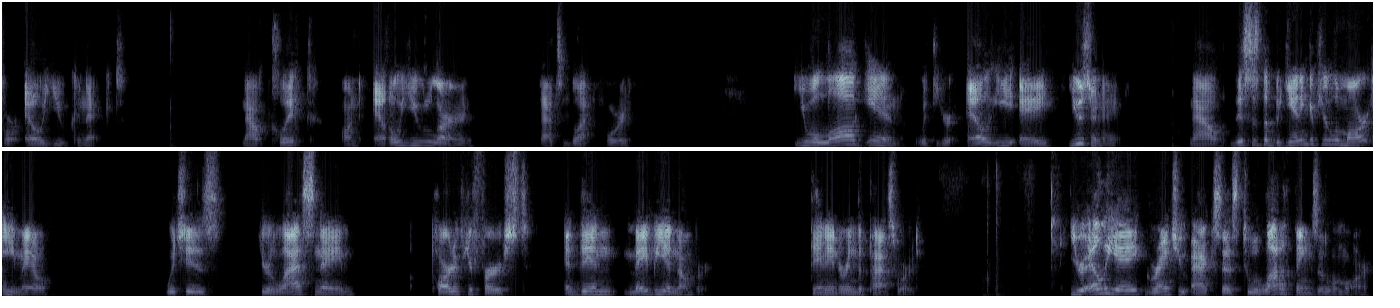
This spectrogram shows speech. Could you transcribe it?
for LU Connect. Now click on LU Learn, that's Blackboard. You will log in with your LEA username. Now, this is the beginning of your Lamar email, which is your last name, part of your first, and then maybe a number. Then enter in the password. Your LEA grants you access to a lot of things at Lamar,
